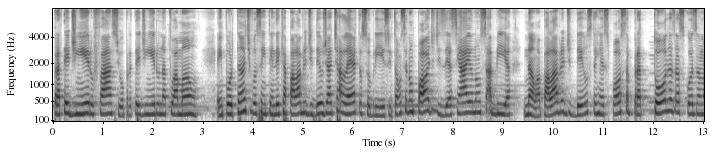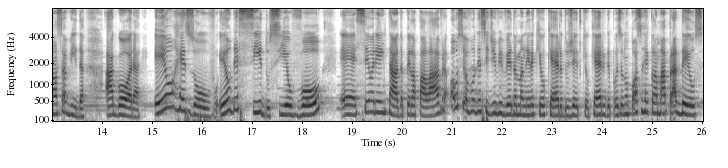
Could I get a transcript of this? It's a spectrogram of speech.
para ter dinheiro fácil ou para ter dinheiro na tua mão. É importante você entender que a palavra de Deus já te alerta sobre isso. Então você não pode dizer assim, ah, eu não sabia. Não, a palavra de Deus tem resposta para todas as coisas na nossa vida. Agora, eu resolvo, eu decido se eu vou é, ser orientada pela palavra ou se eu vou decidir viver da maneira que eu quero, do jeito que eu quero, e depois eu não posso reclamar para Deus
